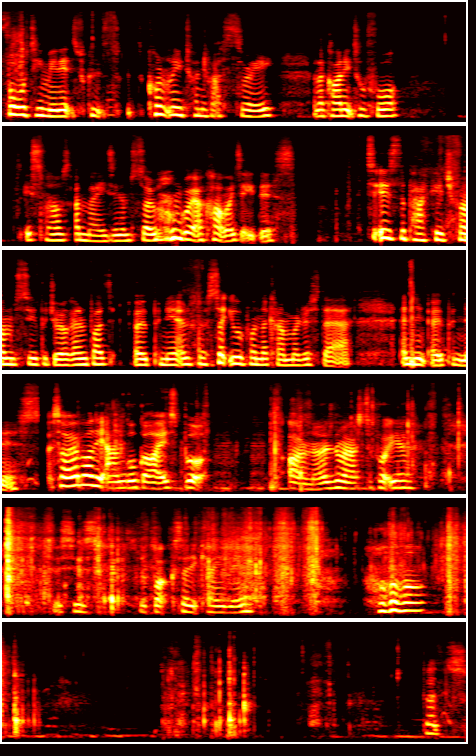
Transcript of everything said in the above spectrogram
40 minutes because it's, it's currently 20 past three, and I can't eat till four. It smells amazing. I'm so hungry. I can't wait to eat this. This is the package from Superdrug, and if I open it, I'm to set you up on the camera just there, and then open this. Sorry about the angle, guys, but I don't know. I don't know where else to put you. This is the box that it came in. that's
